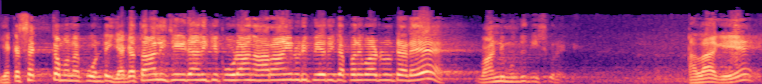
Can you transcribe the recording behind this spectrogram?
ఎకసక్కమునకు అంటే ఎగతాళి చేయడానికి కూడా నారాయణుడి పేరు చెప్పని వాడు ఉంటాడే వాణ్ణి ముందు తీసుకురండి. అలాగే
